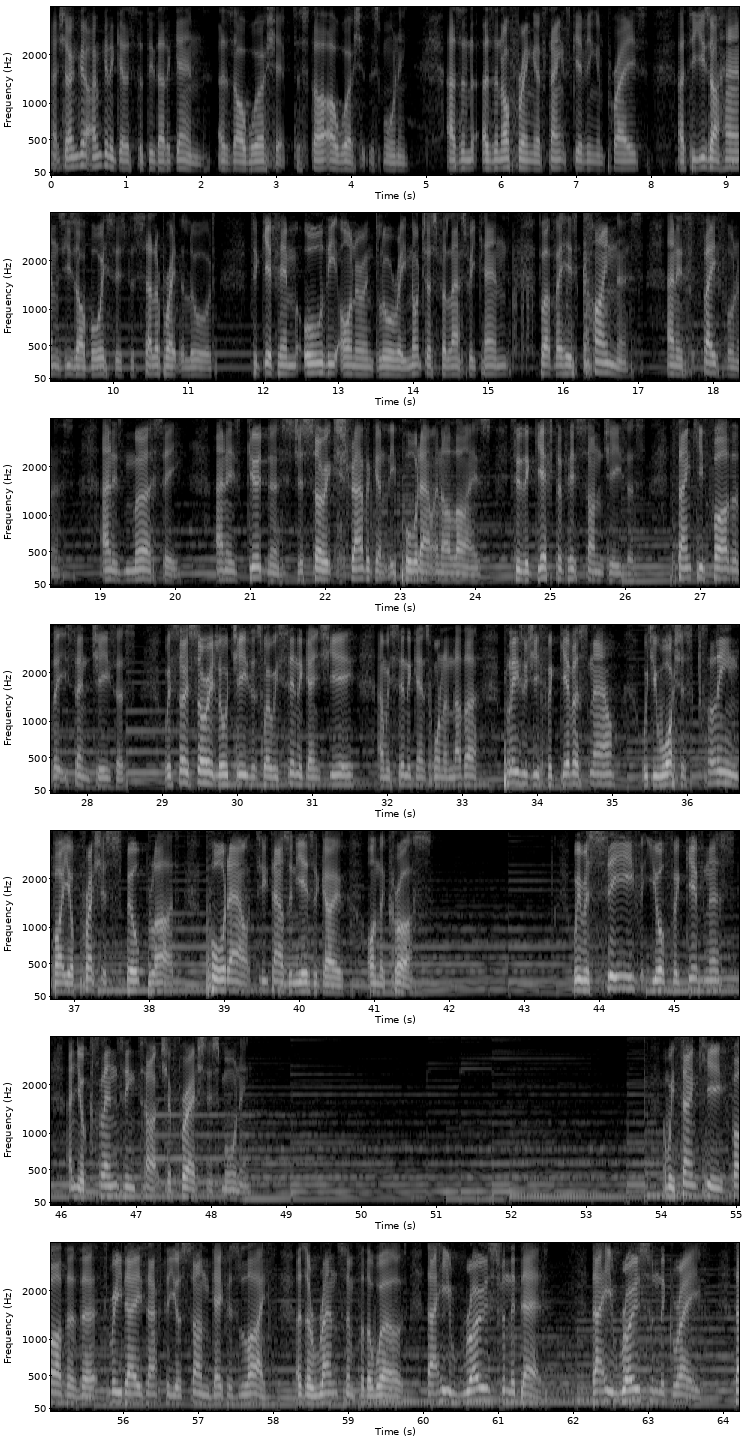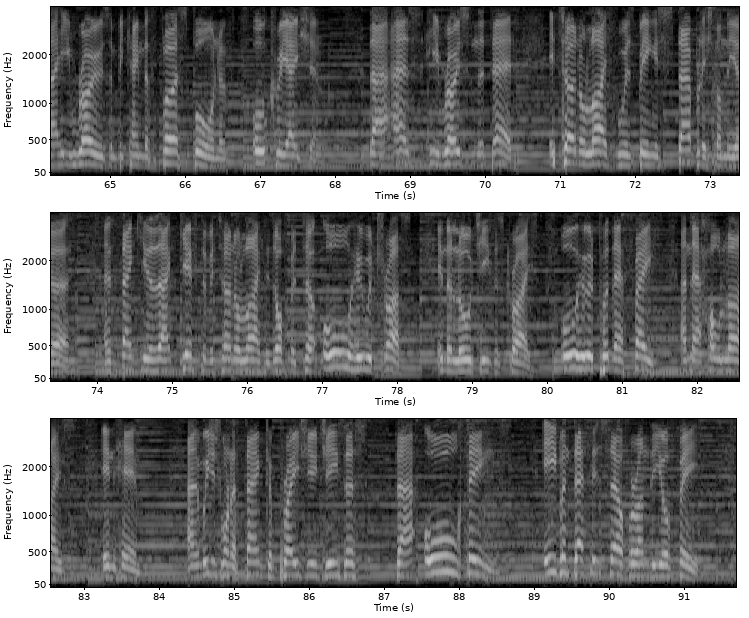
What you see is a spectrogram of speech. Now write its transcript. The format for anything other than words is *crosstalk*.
Actually, I'm going, to get us to do that again as our worship, to start our worship this morning as an, as an offering of thanksgiving and praise, uh, to use our hands, use our voices to celebrate the Lord, to give him all the honor and glory, not just for last weekend, but for his kindness and his faithfulness and his mercy and his goodness just so extravagantly poured out in our lives through the gift of his son Jesus. Thank you, Father, that you sent Jesus. We're so sorry, Lord Jesus, where we sin against you and we sin against one another. Please, would you forgive us now? Would you wash us clean by your precious spilt blood poured out 2,000 years ago on the cross? We receive your forgiveness and your cleansing touch afresh this morning. And we thank you, Father, that three days after your Son gave his life as a ransom for the world, that he rose from the dead, that he rose from the grave, that he rose and became the firstborn of all creation, that as he rose from the dead, eternal life was being established on the earth. And thank you that that gift of eternal life is offered to all who would trust in the Lord Jesus Christ, all who would put their faith and their whole lives in him. And we just want to thank and praise you, Jesus, that all things, even death itself, are under your feet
